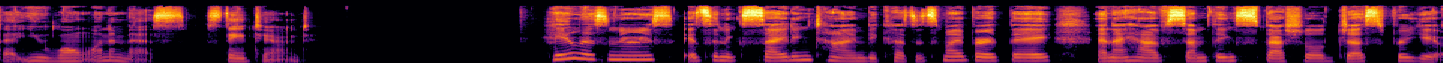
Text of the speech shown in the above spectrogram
that you won't want to miss. Stay tuned. Hey, listeners, it's an exciting time because it's my birthday and I have something special just for you.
